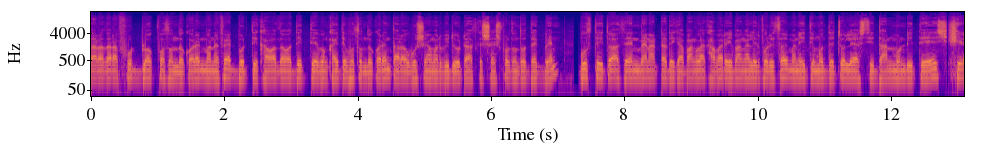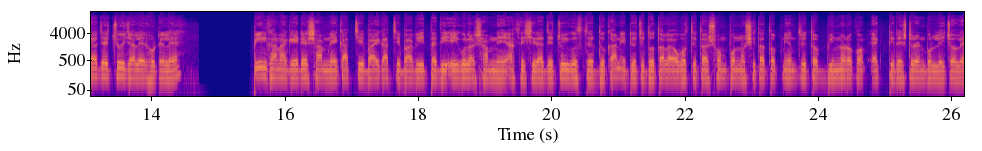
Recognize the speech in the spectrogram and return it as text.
যারা যারা ফুড ব্লগ পছন্দ করেন মানে ফ্যাট ভর্তি খাওয়া দাওয়া দেখতে এবং খাইতে পছন্দ করেন তারা অবশ্যই আমার ভিডিওটা আজকে শেষ পর্যন্ত দেখবেন। বুঝতেই তো আছেন, ব্যানারটা দেখা বাংলা খাবার এই বাঙালির পরিচয়। মানে ইতিমধ্যে চলে আসছি ধানমন্ডিতে, সিরাজের চুই জালের হোটেলে। পিলখানা গেটের সামনে, কাচ্চি বাই কাচ্চি বাবি ইত্যাদি এইগুলার সামনে আছে সিরাজের চুই গোস্তের দোকান। এটি হচ্ছে দোতলায় অবস্থিত আর সম্পূর্ণ শীতাতপ নিয়ন্ত্রিত, ভিন্ন রকম একটি রেস্টুরেন্ট বললেই চলে।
